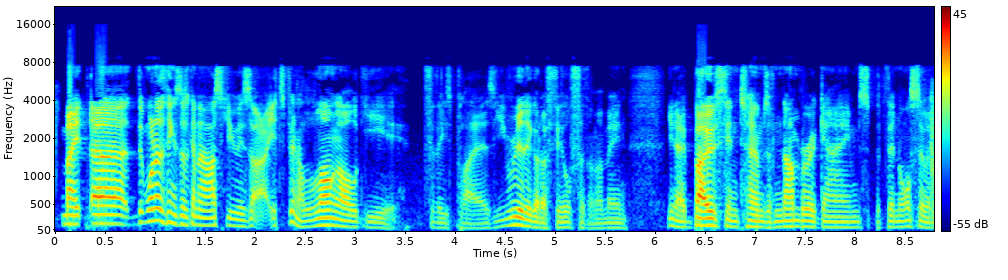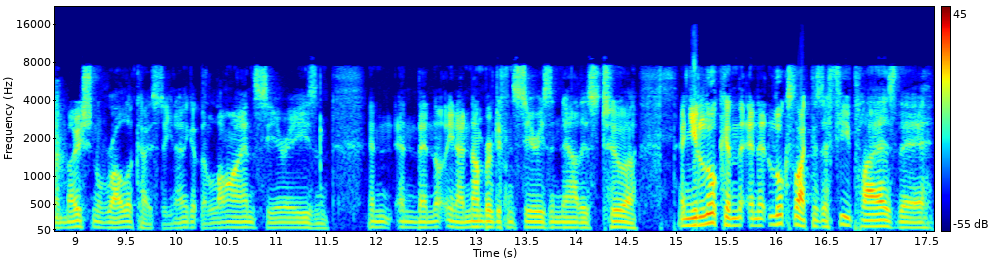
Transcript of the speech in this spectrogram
mate. Uh, the, one of the things I was going to ask you is, uh, it's been a long old year for these players. You really got a feel for them. I mean, you know, both in terms of number of games, but then also an emotional roller coaster. You know, you get the Lions series and and and then you know, a number of different series, and now this tour. And you look and and it looks like there's a few players there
